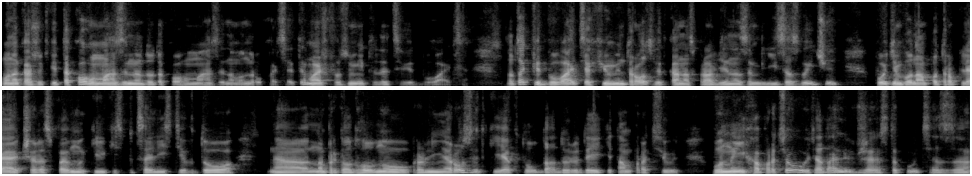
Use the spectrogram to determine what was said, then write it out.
Вони кажуть, від такого магазину до такого магазину він рухається, і ти маєш розуміти, де це відбувається. Ну так відбувається хюмінт розвідка насправді на землі зазвичай. Потім вона потрапляє через певну кількість спеціалістів до, е, наприклад, головного управління розвідки, як тут, да, до людей, які там працюють. Вони їх опрацьовують, а далі вже стикуються з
